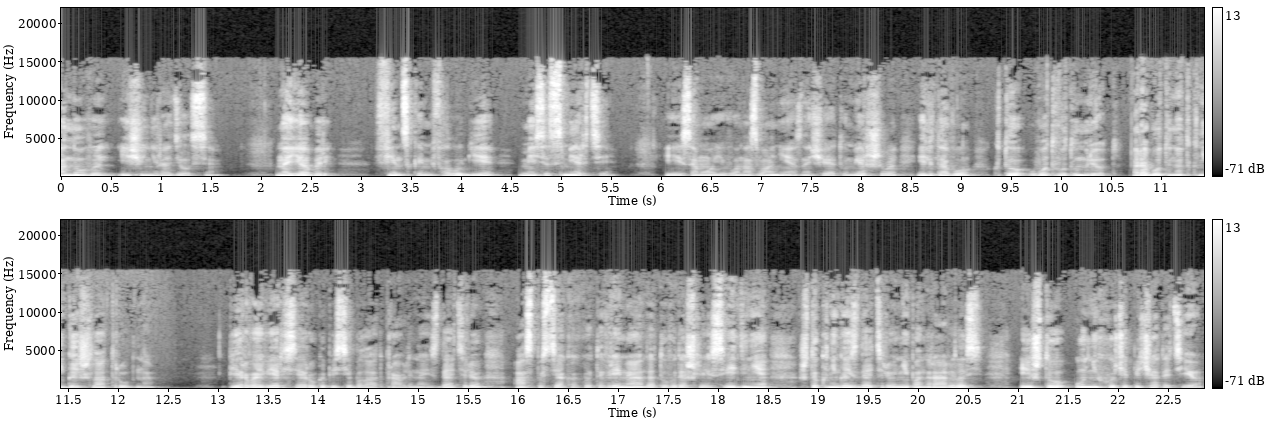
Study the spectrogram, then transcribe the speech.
а новый еще не родился. Ноябрь в финской мифологии – месяц смерти, и само его название означает умершего или того, кто вот-вот умрет. Работа над книгой шла трудно. Первая версия рукописи была отправлена издателю, а спустя какое-то время до Тувы дошли сведения, что книга издателю не понравилась и что он не хочет печатать ее.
